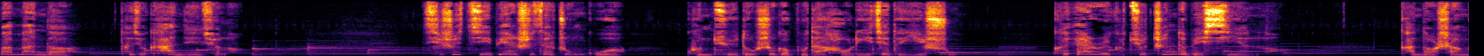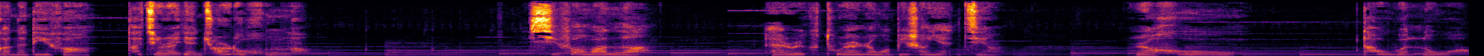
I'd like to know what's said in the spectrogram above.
慢慢的他就看进去了。其实，即便是在中国，昆曲都是个不太好理解的艺术，可 Eric 却真的被吸引了。看到伤感的地方，他竟然眼圈都红了。戏放完了，Eric 突然让我闭上眼睛，然后他吻了我。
